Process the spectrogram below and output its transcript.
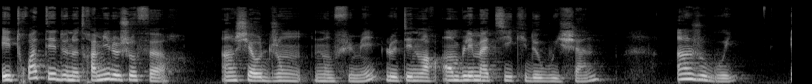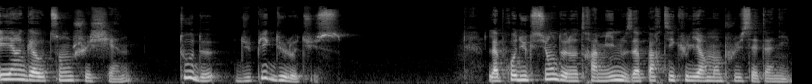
et trois thés de notre ami le chauffeur, un xiaozhong non fumé, le thé noir emblématique de Wishan, un Jugui et un Gaozong Shuixian, tous deux du pic du lotus. La production de notre ami nous a particulièrement plu cette année.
